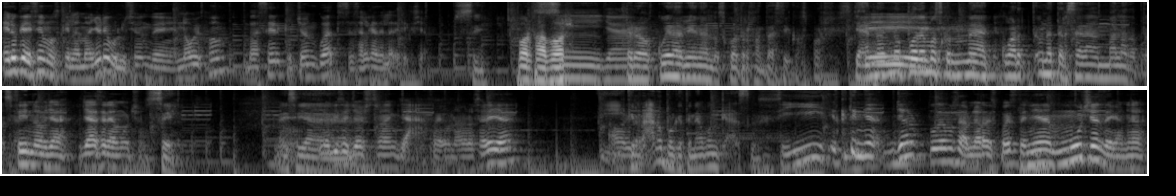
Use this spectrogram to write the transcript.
Es lo que decimos, que la mayor evolución de No Way Home va a ser que John Watts se salga de la dirección. Sí. Por favor. Sí, ya. Pero cuida bien a los cuatro fantásticos, porfis. Ya Sí. no, no podemos con una cuarta, una tercera mala adaptación. Sí, no, ya, ya sería mucho. Sí. No, Ahí sí ya- Lo que hizo Josh Trank ya fue una grosería. Y qué raro porque tenía buen cast. Sí, es que tenía, ya lo podemos hablar después, tenía muchas de ganar.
